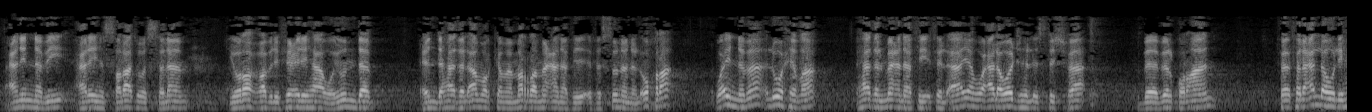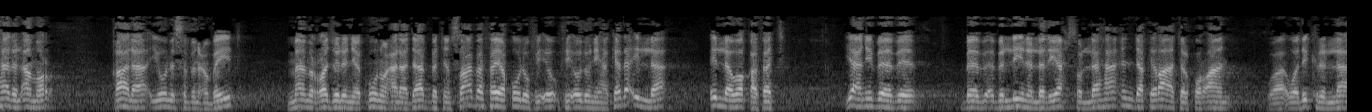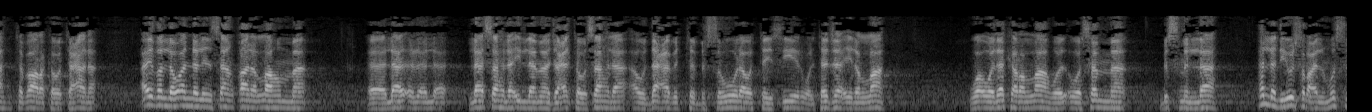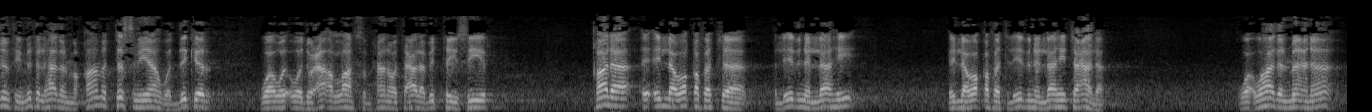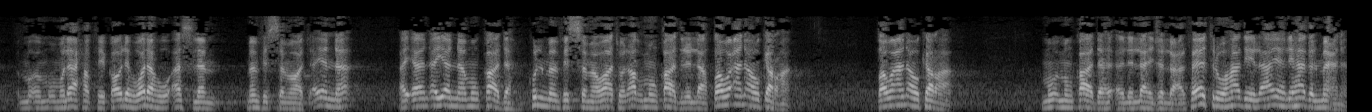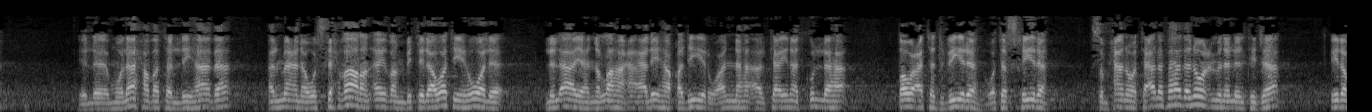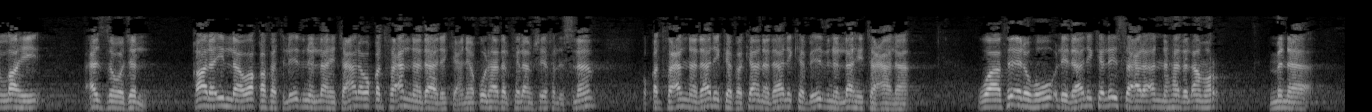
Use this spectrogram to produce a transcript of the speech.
عن النبي عليه الصلاة والسلام يرغب لفعلها ويندب عند هذا الأمر كما مر معنا في, السنن الأخرى وإنما لوحظ هذا المعنى في, في الآية وعلى وجه الاستشفاء بالقرآن. فلعله لهذا الأمر قال يونس بن عبيد ما من رجل يكون على دابة صعبة فيقول في, أذنها كذا إلا, إلا وقفت. يعني باللين الذي يحصل لها عند قراءة القرآن وذكر الله تبارك وتعالى. أيضا لو أن الإنسان قال اللهم آه، لا, لا سهل إلا ما جعلته سهلا أو دعا بالسهولة والتيسير والتجأ إلى الله وذكر الله وسمى بسم الله. الذي يشرع المسلم في مثل هذا المقام التسمية والذكر ودعاء الله سبحانه وتعالى بالتيسير. قال إلا وقفت لإذن الله إلا وقفت لإذن الله تعالى. وهذا المعنى ملاحظ في قوله وله أسلم من في السماوات أي أن أي أن أي أنها منقادة كل من في السماوات والأرض منقاد لله طوعا أو كرها. طوعا أو كرها. منقادة لله جل وعلا. فيتلو هذه الآية لهذا المعنى. ملاحظة لهذا المعنى واستحضارا أيضا بتلاوته هو للآية أن الله عليها قدير وأنها الكائنات كلها طوع تدبيره وتسخيره سبحانه وتعالى فهذا نوع من الالتجاء إلى الله عز وجل. قال إلا وقفت لإذن الله تعالى وقد فعلنا ذلك. يعني يقول هذا الكلام شيخ الإسلام وقد فعلنا ذلك فكان ذلك بإذن الله تعالى. وفعله لذلك ليس على أن هذا الأمر من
